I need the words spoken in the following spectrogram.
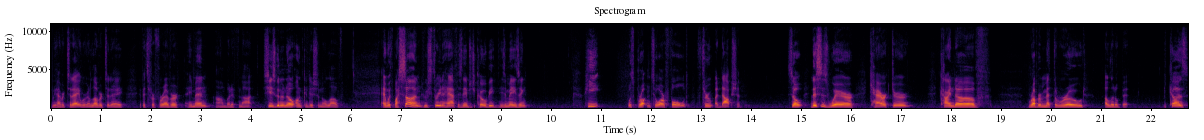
We have her today. We're going to love her today. If it's for forever, amen. Um, but if not, she's going to know unconditional love. And with my son, who's three and a half, his name's Jacoby. He's amazing. He was brought into our fold through adoption. So this is where character kind of rubber met the road a little bit. Because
